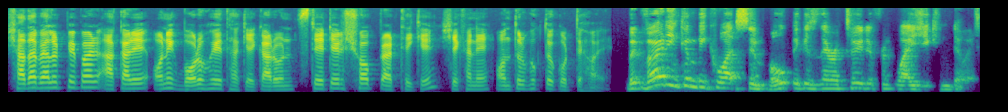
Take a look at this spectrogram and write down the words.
সাদা ব্যালট পেপার আকারে অনেক বড় হয়ে থাকে কারণ স্টেটের সব প্রার্থীকে সেখানে অন্তর্ভুক্ত করতে হয়। But voting can be quite simple because there are two different ways you can do it.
